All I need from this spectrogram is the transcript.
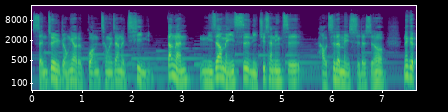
神最荣耀的光，成为这样的器皿？当然，你知道每一次你去餐厅吃好吃的美食的时候，那个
